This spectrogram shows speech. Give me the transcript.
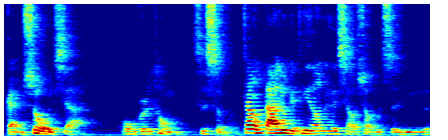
感受一下 overtone 是什么，这样大家就可以听到那个小小的声音了。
